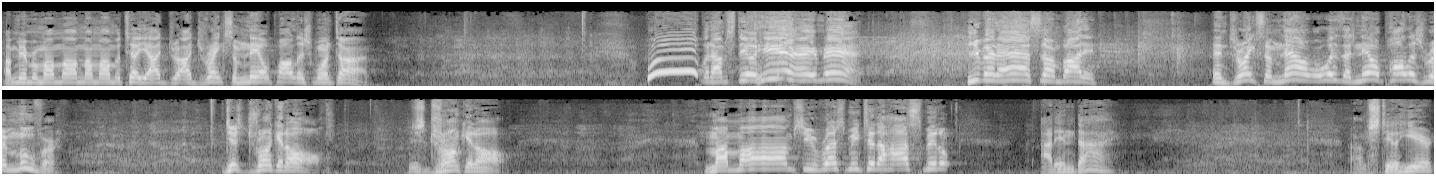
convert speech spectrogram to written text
I remember my mom, my mom would tell you I, dr- I drank some nail polish one time. Woo! But I'm still here, amen. You better ask somebody and drink some nail, what was a nail polish remover? Just drunk it all. Just drunk it all. My mom, she rushed me to the hospital. I didn't die. I'm still here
